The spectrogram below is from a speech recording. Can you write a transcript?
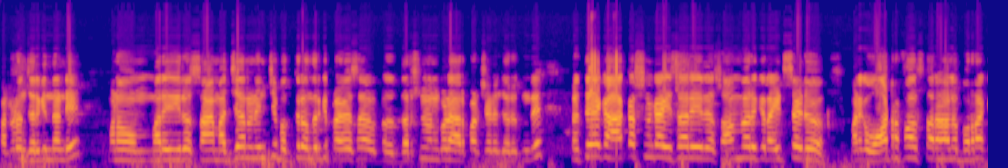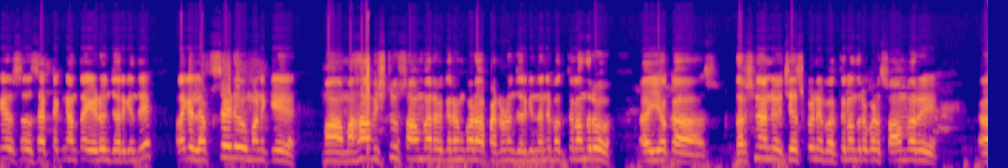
పట్టడం జరిగిందండి. మనం మరి ఈరోజు మధ్యాహ్నం నుంచి భక్తులందరికీ ప్రవేశ దర్శనాన్ని కూడా ఏర్పాటు చేయడం జరుగుతుంది. ప్రత్యేక ఆకర్షణగా ఈసారి స్వామివారికి రైట్ సైడ్ మనకి వాటర్ ఫాల్స్ తరహాలో బుర్రా కేవ్స్ సెట్టింగ్ అంతా వేయడం జరిగింది. అలాగే లెఫ్ట్ సైడ్ మనకి మా మహావిష్ణు స్వామివారి విగ్రహం కూడా పెట్టడం జరిగిందండి. భక్తులందరూ ఈ యొక్క దర్శనాన్ని చేసుకుని భక్తులందరూ కూడా స్వామివారి ఆ,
